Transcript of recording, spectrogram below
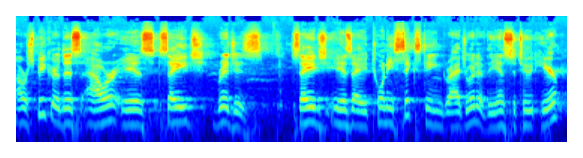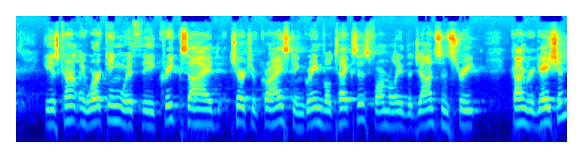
Our speaker this hour is Sage Bridges. Sage is a 2016 graduate of the Institute here. He is currently working with the Creekside Church of Christ in Greenville, Texas, formerly the Johnson Street congregation.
